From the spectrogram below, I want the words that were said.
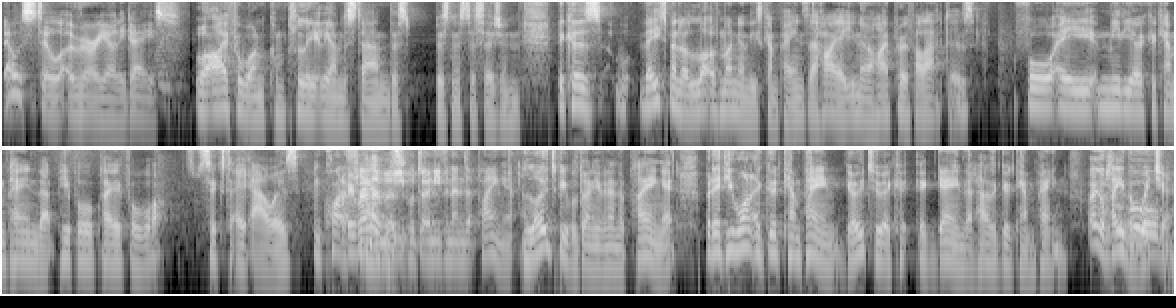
that was still a very early days. Well, I for one completely understand this business decision because they spend a lot of money on these campaigns. They hire, you know, high profile actors for a mediocre campaign that people play for what six to eight hours. And quite a few people don't even end up playing it. Loads of people don't even end up playing it. But if you want a good campaign, go to a, a game that has a good campaign. Hang on, Play The Witcher.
